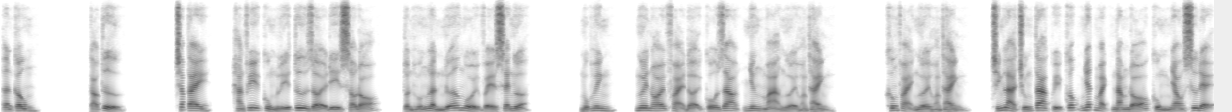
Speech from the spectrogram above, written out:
Ấn công. Cáo tử. Chắp tay, Hàn Phi cùng Lý Tư rời đi sau đó, tuần hướng lần nữa ngồi về xe ngựa. Mục huynh, ngươi nói phải đợi cố giao nhưng mà người hoàn thành. Không phải người hoàn thành, chính là chúng ta quỷ cốc nhất mạch năm đó cùng nhau sư đệ,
